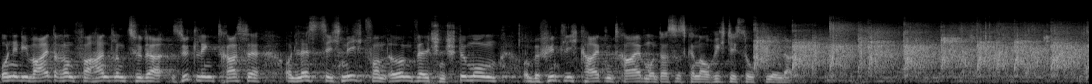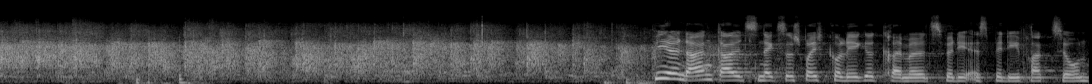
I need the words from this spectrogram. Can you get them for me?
und in die weiteren Verhandlungen zu der Südlink-Trasse und lässt sich nicht von irgendwelchen Stimmungen und Befindlichkeiten treiben. Das ist genau richtig so. Vielen Dank. Vielen Dank. Als nächster spricht Kollege Gremmels für die SPD-Fraktion.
